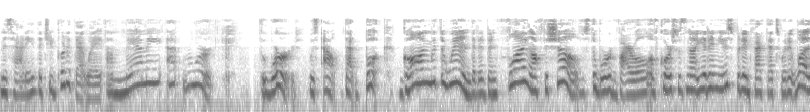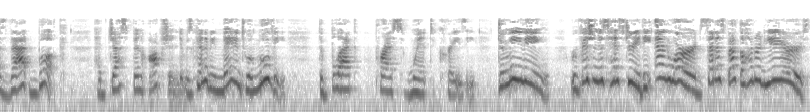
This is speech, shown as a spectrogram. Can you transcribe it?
Miss Hattie, that you'd put it that way. A mammy at work. The word was out. That book, Gone with the Wind, that had been flying off the shelves. The word viral, of course, was not yet in use, but in fact that's what it was. That book had just been optioned. It was going to be made into a movie. The black press went crazy. Demeaning! Revisionist history! The N-word! Set us back a hundred years!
